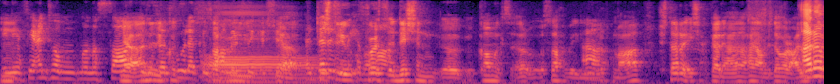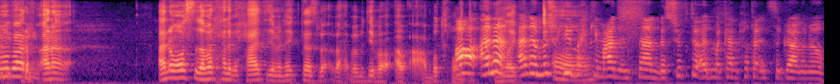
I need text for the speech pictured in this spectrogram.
يعني. في عندهم منصات بيغلفوا لك. الكوميكس هيك أشياء. تشتري فيرست. اديشن كوميكس صاحبي اللي آه. رحت معاه. اشترى إيش حكى لي؟ أنا هاي عم بدور عليه. أنا ما بعرف. أنا أنا واصل لمرحلة بحياتي لما هيك ناس ب- ب- بدي ب- أعبطهم آه أنا like, أنا مش كثير آه. بحكي مع الإنسان بس شفته قد ما كان بحط على انستغرام إنه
